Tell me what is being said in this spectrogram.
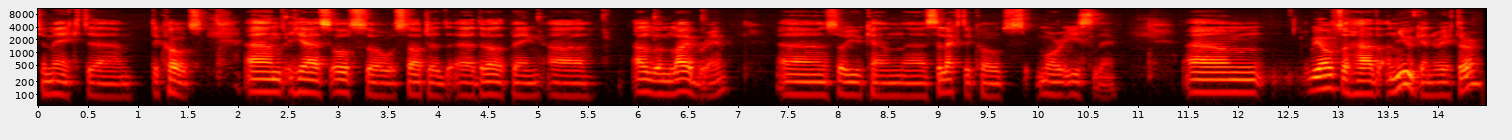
to make the, the codes. And he has also started uh, developing an album library uh, so you can uh, select the codes more easily. Um, we also have a new generator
